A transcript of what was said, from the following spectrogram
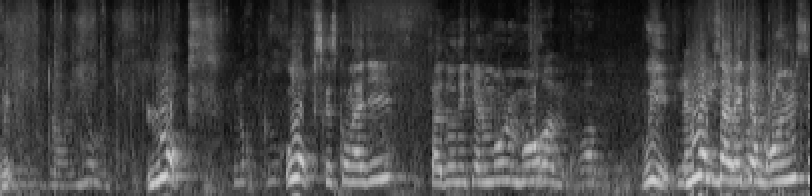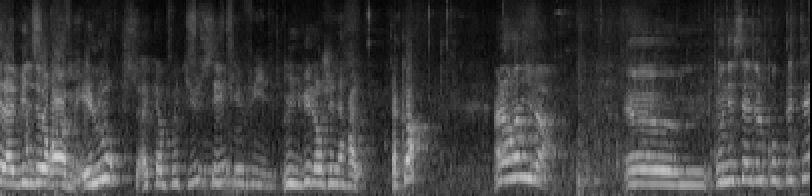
Oui. L'ours Ours, qu'est-ce qu'on a dit? Ça a donné quel mot, le mot? Rome. Rome. Oui, l'ours avec un grand U, c'est la ville de Rome. Et l'ours avec un petit U, c'est une ville en général. D'accord? Alors on y va. Euh, on essaie de le compléter.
